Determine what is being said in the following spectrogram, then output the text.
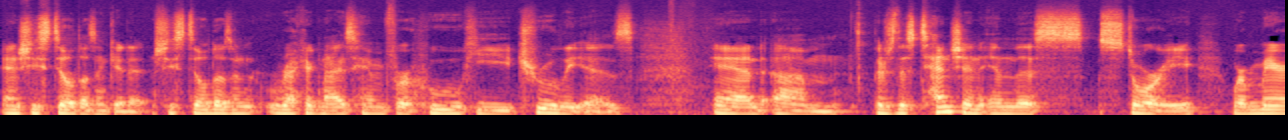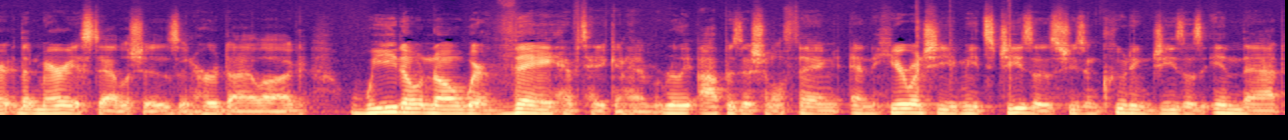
and she still doesn't get it. She still doesn't recognize him for who he truly is. And um, there's this tension in this story where Mary, that Mary establishes in her dialogue. We don't know where they have taken him. Really oppositional thing. And here, when she meets Jesus, she's including Jesus in that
